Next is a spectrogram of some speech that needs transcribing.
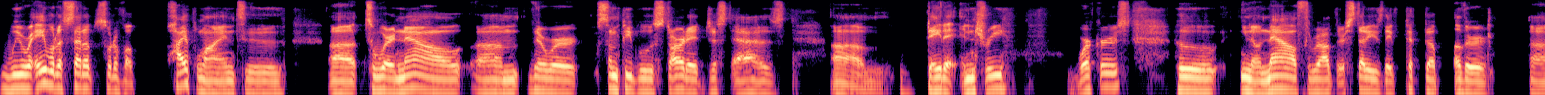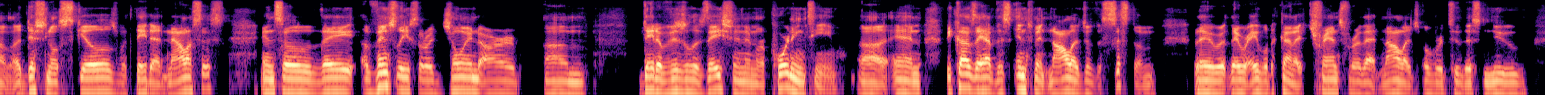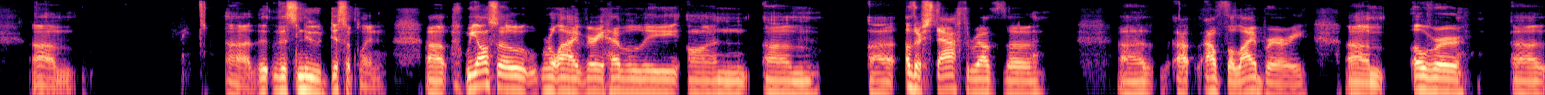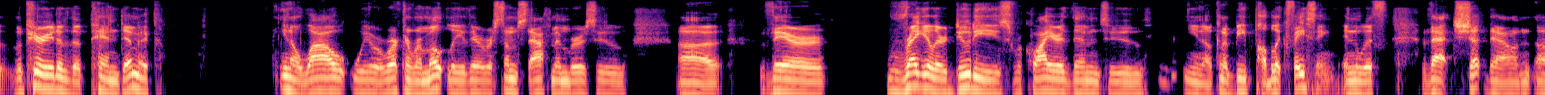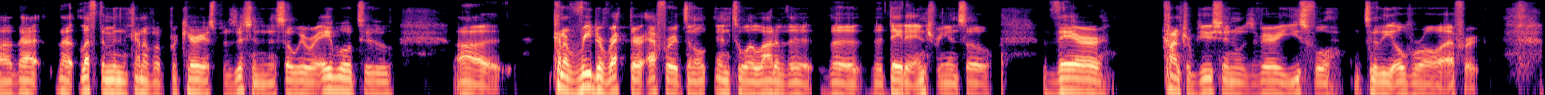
we were able to set up sort of a pipeline to uh, to where now um, there were some people who started just as um, data entry workers who, you know, now throughout their studies, they've picked up other um, additional skills with data analysis. And so they eventually sort of joined our um, data visualization and reporting team. Uh, and because they have this intimate knowledge of the system, they were, they were able to kind of transfer that knowledge over to this new um, uh, th this new discipline. Uh, we also rely very heavily on um, uh, other staff throughout the uh, out, the library. Um, over uh, the period of the pandemic, you know, while we were working remotely, there were some staff members who uh, their regular duties required them to, you know, kind of be public facing. And with that shutdown, uh, that that left them in kind of a precarious position. And so we were able to uh, kind of redirect their efforts in, into a lot of the, the, the data entry. And so their contribution was very useful to the overall effort.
